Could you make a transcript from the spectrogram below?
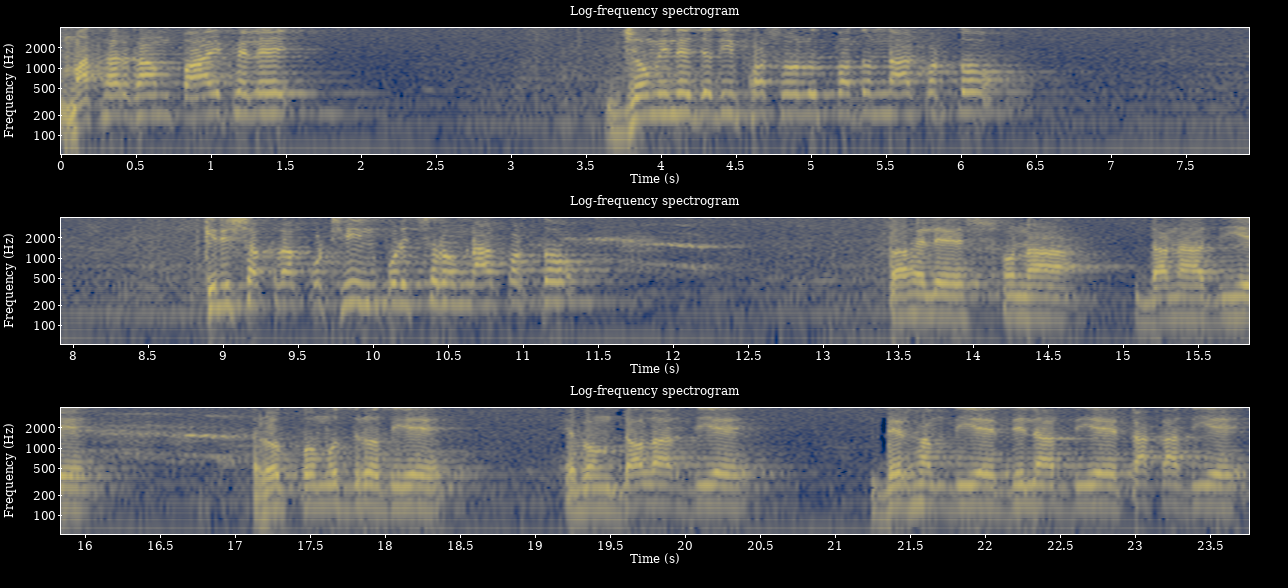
মাথার ঘাম পায়ে ফেলে জমিনে যদি ফসল উৎপাদন না করত, কৃষকরা কঠিন পরিশ্রম না করত, তাহলে সোনা, দানা দিয়ে রৌপ্য মুদ্র দিয়ে এবং ডলার দিয়ে, দেড়হাম দিয়ে, দিনার দিয়ে, টাকা দিয়ে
